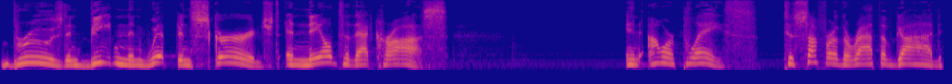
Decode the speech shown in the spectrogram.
bruised and beaten and whipped and scourged and nailed to that cross in our place to suffer the wrath of God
